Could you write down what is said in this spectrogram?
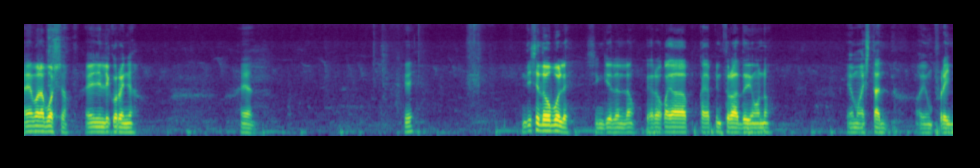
Ayan pala boss, oh. Ayan yung likuran niya. Ayan. Okay. Hindi siya double eh. Singlean lang. Pero kaya kaya pinturado yung ano. Yung mga stud o yung frame.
